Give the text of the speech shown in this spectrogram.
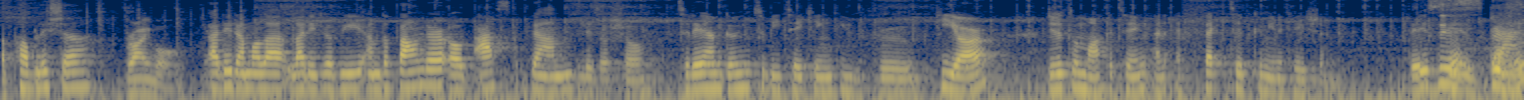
a publisher. Brimo. Adedamola Ladijobi. I'm the founder of Ask Dam Lizosho. Today I'm going to be taking you through PR, digital marketing, and effective communication. This, this is DANG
